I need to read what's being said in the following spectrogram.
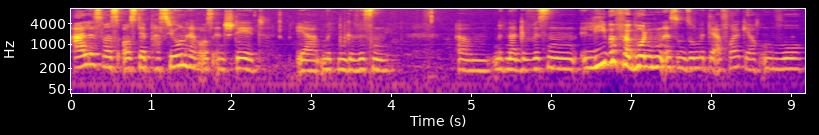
alles, was aus der Passion heraus entsteht, ja, mit einem gewissen, ähm, mit einer gewissen Liebe verbunden ist und somit der Erfolg ja auch irgendwo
